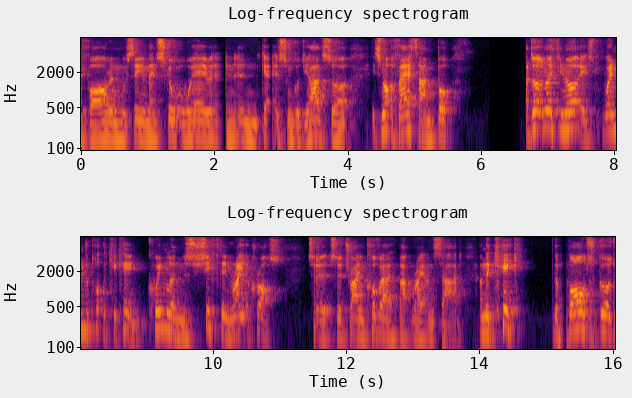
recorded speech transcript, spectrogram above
before, and we've seen him then scoot away and, and get some good yards. So it's not the first time, but I don't know if you noticed when they put the kick in, Quinlan's shifting right across to, to try and cover that right hand side, and the kick, the ball just goes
